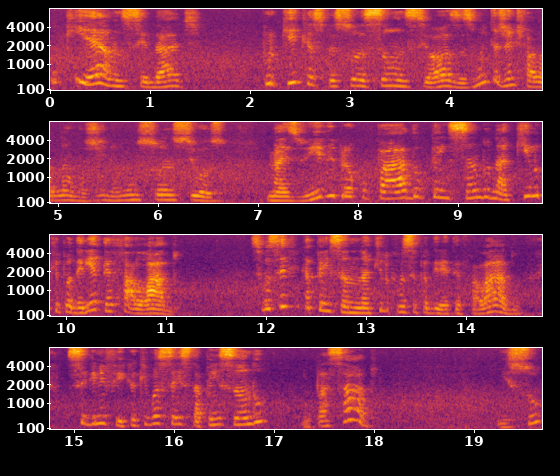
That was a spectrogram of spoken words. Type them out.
o que é a ansiedade? Por que, que as pessoas são ansiosas? Muita gente fala: não, imagina, eu não sou ansioso, mas vive preocupado pensando naquilo que poderia ter falado. Se você fica pensando naquilo que você poderia ter falado, significa que você está pensando no passado. Isso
